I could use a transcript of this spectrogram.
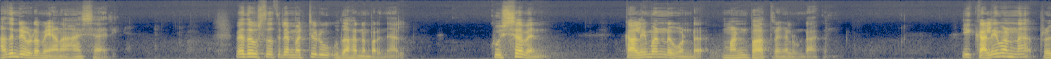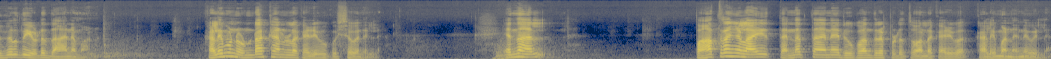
അതിന്റെ ഉടമയാണ് ആശാരി. വേദപുസ്തകത്തിലെ മറ്റൊരു ഉദാഹരണം പറഞ്ഞാൽ കുശവൻ കളിമണ്ണ് കൊണ്ട് മൺപാത്രങ്ങൾ ഉണ്ടാക്കുന്നു. ഈ കളിമണ്ണ് പ്രകൃതിയുടെ ദാനമാണ്. കളിമണ്ണ് ഉണ്ടാക്കാനുള്ള കഴിവ് കുശവനില്ല. എന്നാൽ പാത്രങ്ങളായി തന്നെത്താനെ രൂപാന്തരപ്പെടുത്തുവാനുള്ള കഴിവ് കളിമണ്ണിനുമില്ല.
